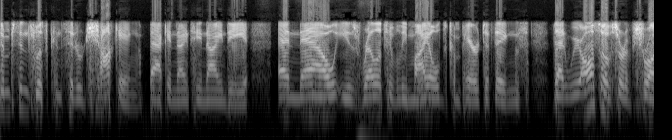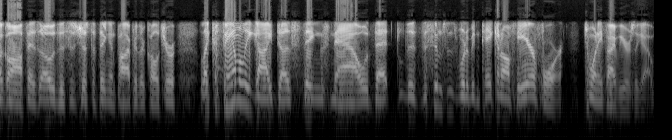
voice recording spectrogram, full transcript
simpsons was considered shocking back in 1990 and now is relatively mild compared to things that we also sort of shrug off as oh this is just a thing in popular culture like family guy does things now that the, the simpsons would have been taken off the air for 25 years ago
